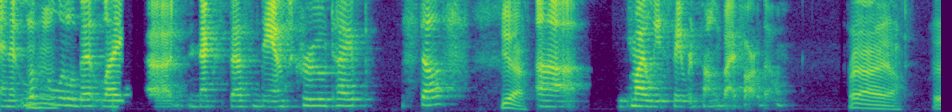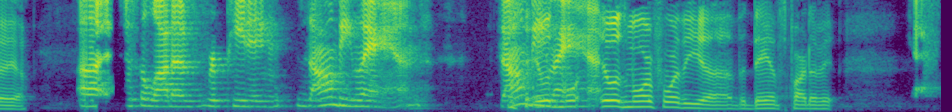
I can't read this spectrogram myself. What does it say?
and it looks a Mhm. little bit like uh, next best dance crew type stuff Yeah, uh it's my least favorite song by far though right. Yeah, yeah, yeah. uh it's just a lot of repeating zombie land zombie it was more. It was more for the uh the dance part of it. yes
